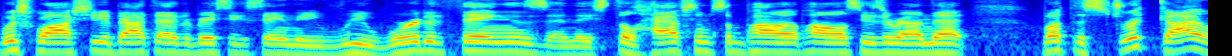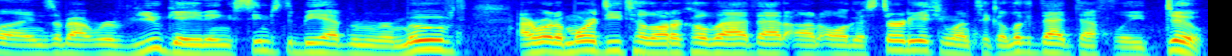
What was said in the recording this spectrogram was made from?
wish-washy about that. They're basically saying they reworded things and they still have some some policies around that. But the strict guidelines about review gating seems to be have been removed. I wrote a more detailed article about that on August 30th. If you want to take a look at that, definitely do.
